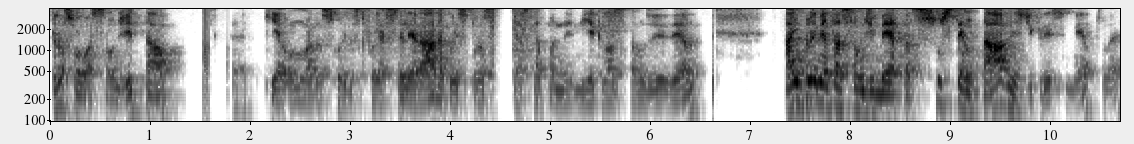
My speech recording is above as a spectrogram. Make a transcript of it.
transformação digital, é, que é uma das coisas que foi acelerada com esse processo da pandemia que nós estamos vivendo, a implementação de metas sustentáveis de crescimento, né?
